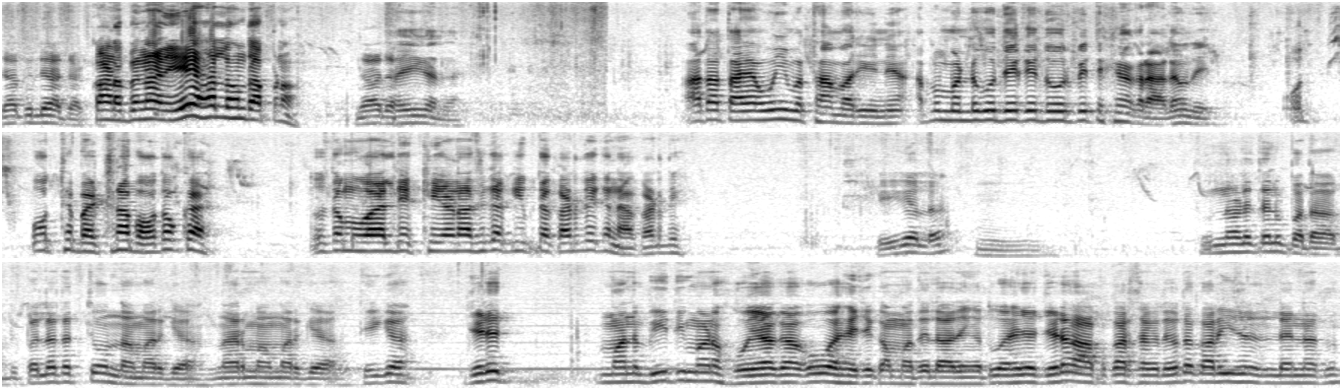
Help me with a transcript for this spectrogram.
ਜਾ ਤੂੰ ਲਿਆ ਚੱਕ। ਕਣ ਬਿਨਾ ਇਹ ਹੱਲ ਹੁੰਦਾ ਆਪਣਾ। ਜਾ ਜਾ। ਸਹੀ ਗੱਲ ਹੈ ਆ ਤਾਂ ਤਾਇਆ ਉਹੀ ਮੱਥਾ ਮਾਰੀ ਨੇ ਆਪਾਂ ਮੰਡ ਕੋ ਦੇ ਕੇ 2 ਰੁਪਏ ਤਿੱਖੀਆਂ ਕਰਾ ਲਿਆਉਂਦੇ। ਉਹ ਉੱਥੇ ਬੈਠਣਾ ਬਹੁਤ ਔਖਾ ਹੈ। ਤੁਸੀਂ ਤਾਂ ਮੋਬਾਈਲ ਦੇਖੇ ਜਾਣਾ ਸੀਗਾ ਕੀ ਪਤਾ ਕੱਢਦੇ ਕਿ ਨਾ ਕੱਢਦੇ। ਠੀਕ ਗੱਲ ਆ? ਤੂੰ ਨਾਲੇ ਤੈਨੂੰ ਪਤਾ ਵੀ ਪਹਿਲਾਂ ਤਾਂ ਝੋਨਾ ਮਰ ਗਿਆ ਨਰਮਾ ਮਰ ਗਿਆ ਠੀਕ ਆ? ਜਿਹੜੇ ਮਨ 20 ਦੀ ਮਨ ਹੋਇਆਗਾ ਉਹ ਇਹੋ ਜਿਹੇ ਕੰਮਾਂ ਤੇ ਲਾ ਦੇਗਾ। ਤੂੰ ਇਹੋ ਜਿਹਾ ਜਿਹੜਾ ਆਪ ਕਰ ਸਕਦੇ ਉਹ ਤਾਂ ਕਰ ਹੀ ਲੈਣਾ ਤੂੰ।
